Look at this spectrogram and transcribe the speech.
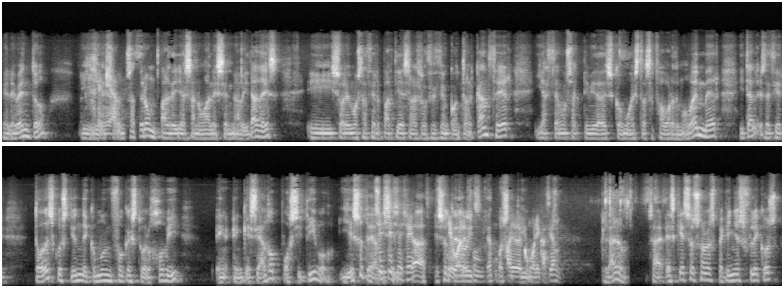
evento. Y solemos hacer un par de ellas anuales en Navidades y solemos hacer partidas en la Asociación contra el Cáncer y hacemos actividades como estas a favor de Movember y tal. Es decir, todo es cuestión de cómo enfoques tú el hobby en, que sea algo positivo. Y eso te da visibilidad. Eso te da visibilidad de comunicación. Claro. O sea, es que esos son los pequeños flecos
